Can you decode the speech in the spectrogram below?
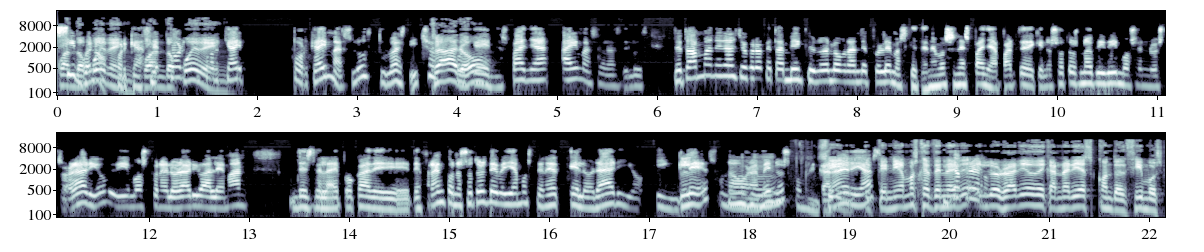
Cuando sí, bueno, pueden, porque hace, cuando por, pueden. Porque hay, porque hay más luz, tú lo has dicho. Claro. Porque en España hay más horas de luz. De todas maneras, yo creo que también que uno de los grandes problemas que tenemos en España, aparte de que nosotros no vivimos en nuestro horario, vivimos con el horario alemán desde la época de, de Franco, nosotros deberíamos tener el horario inglés, una hora uh -huh. menos, como en Canarias. Sí, teníamos que tener creo... el horario de Canarias cuando decimos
